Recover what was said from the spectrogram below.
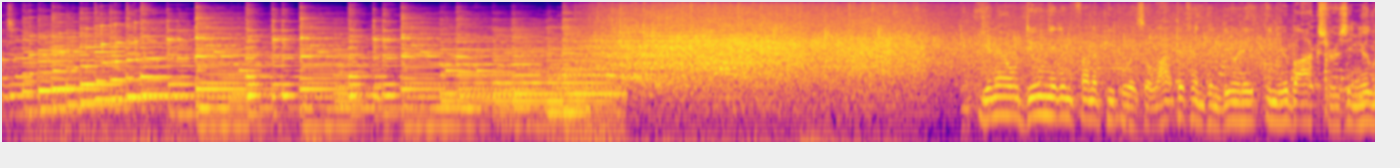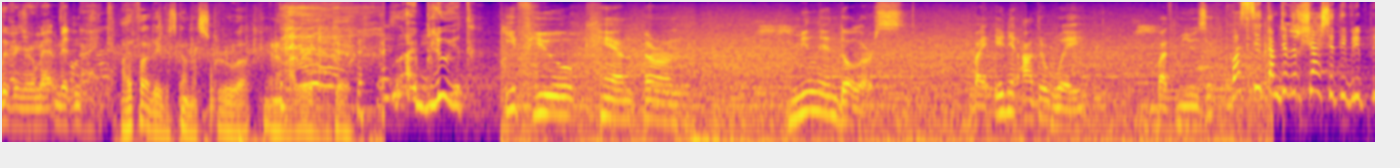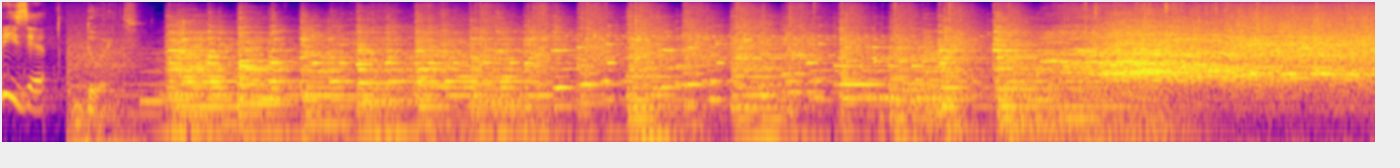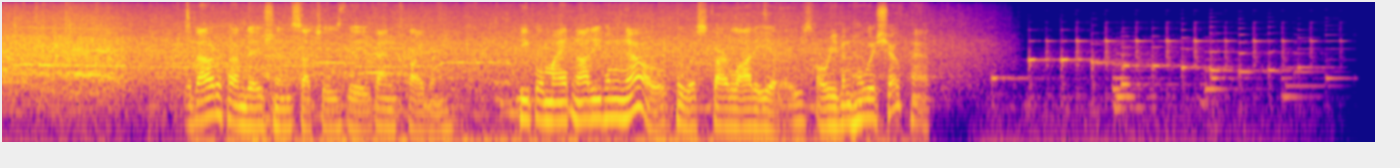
You know, doing it in front of people is a lot different than doing it in your boxers in your living room at midnight. I thought he was going to screw up, you know, I really did. I blew it. If you can earn million dollars by any other way but music, Бассы, там, где возвращаешься ты в репризе. do it. Without a foundation such as the Van Cliburn, people might not even know who a Scarlatti is, or even who is Chopin.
